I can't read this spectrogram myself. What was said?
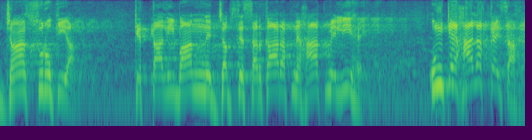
जांच शुरू किया कि तालिबान ने जब से सरकार अपने हाथ में ली है उनके हालत कैसा है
